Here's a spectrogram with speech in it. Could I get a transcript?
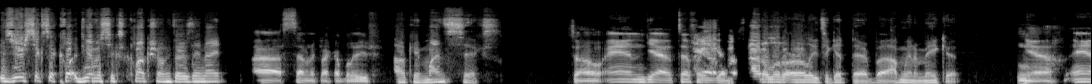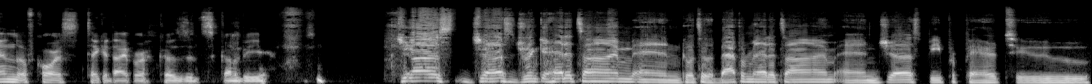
Is your six o'clock? Do you have a six o'clock showing Thursday night? Uh, seven o'clock, I believe. Okay, mine's six. So, and yeah, definitely gotta get out a little early to get there, but I'm gonna make it. Yeah, and of course, take a diaper because it's gonna be. Just just drink ahead of time and go to the bathroom ahead of time, and just be prepared to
